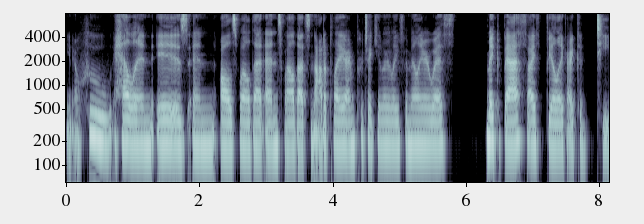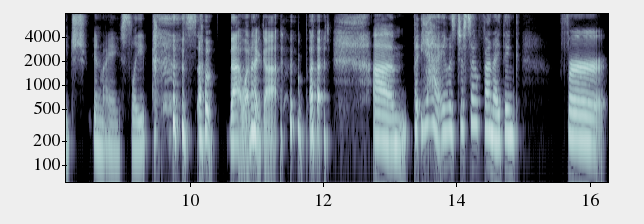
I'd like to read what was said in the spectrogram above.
you know who Helen is and all's well that ends well. That's not a play I'm particularly familiar with. Macbeth I feel like I could teach in my sleep. So that one I got. But um but yeah it was just so fun. I think for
